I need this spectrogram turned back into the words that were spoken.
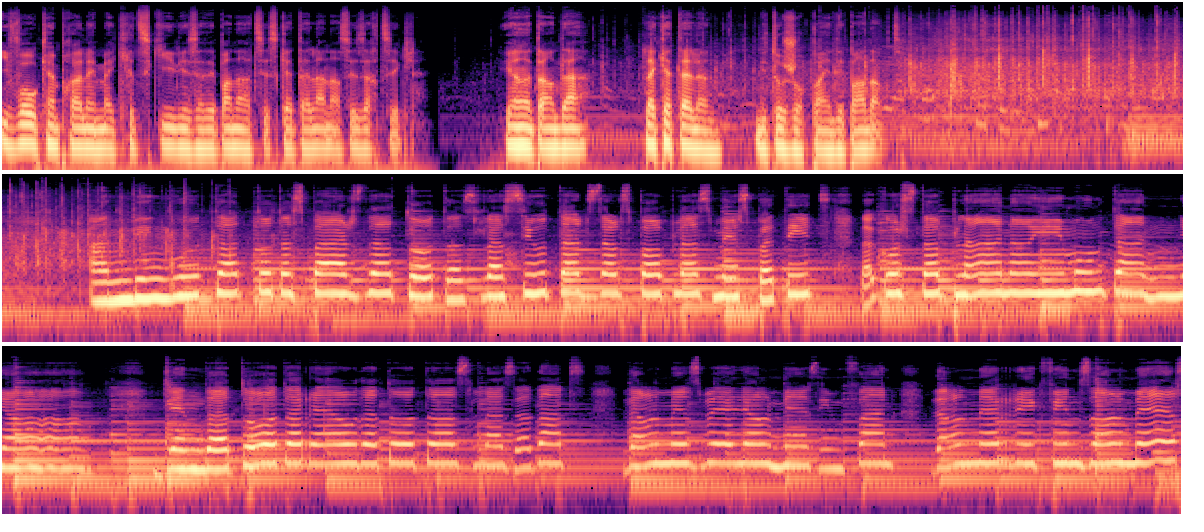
il voit aucun problème à critiquer les indépendantistes catalans dans ses articles. Et en attendant, la Catalogne n'est toujours pas indépendante. Han vingut de totes parts, de totes les ciutats, dels pobles més petits, de costa plana i muntanya. Gent de tot arreu, de totes les edats, del més vell al més infant, del més ric fins al més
